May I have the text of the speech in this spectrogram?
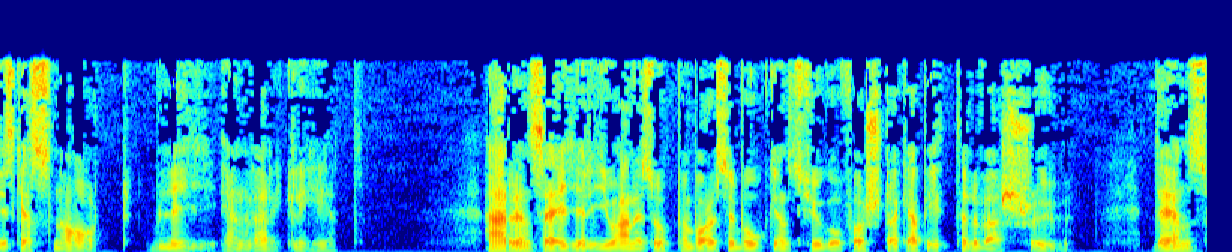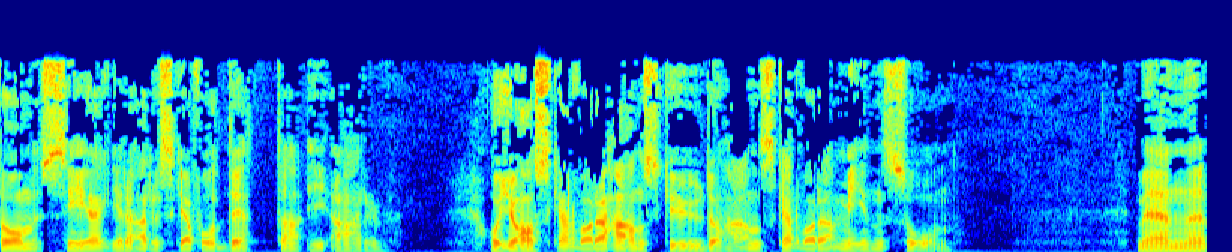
det ska snart bli en verklighet. Herren säger i Johannes uppenbarelsebokens 21 kapitel, vers 7. Den som segrar ska få detta i arv och jag skall vara hans Gud och han skall vara min son. Men eh,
